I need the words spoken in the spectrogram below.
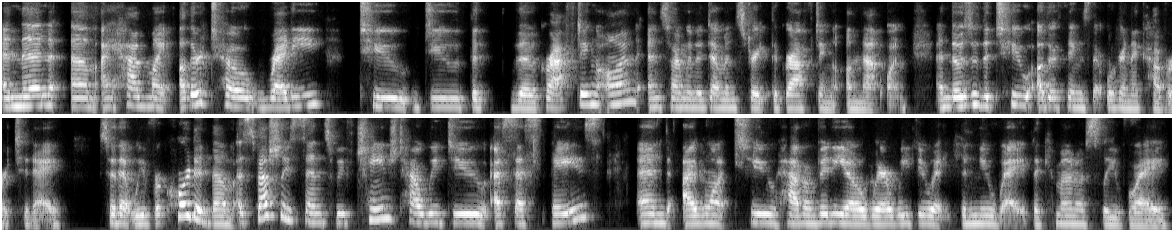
And then um, I have my other toe ready to do the the grafting on. And so I'm going to demonstrate the grafting on that one. And those are the two other things that we're going to cover today so that we've recorded them, especially since we've changed how we do SSKs. And I want to have a video where we do it the new way, the kimono sleeve way,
